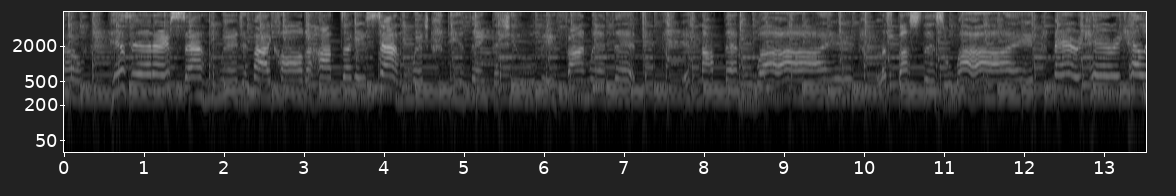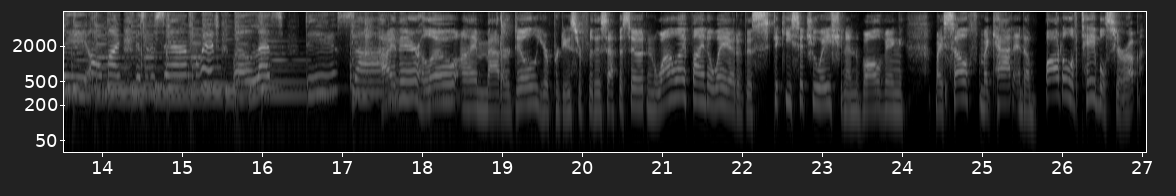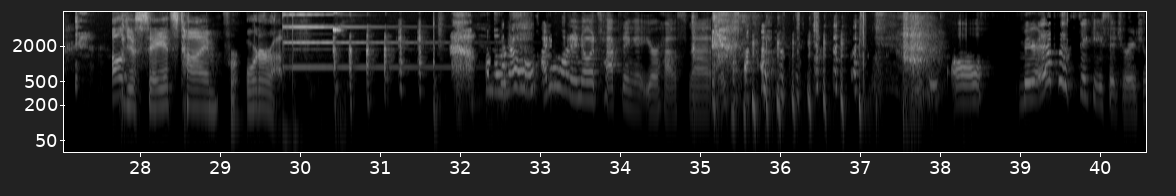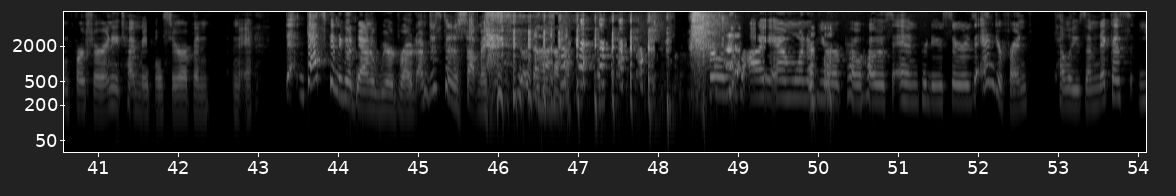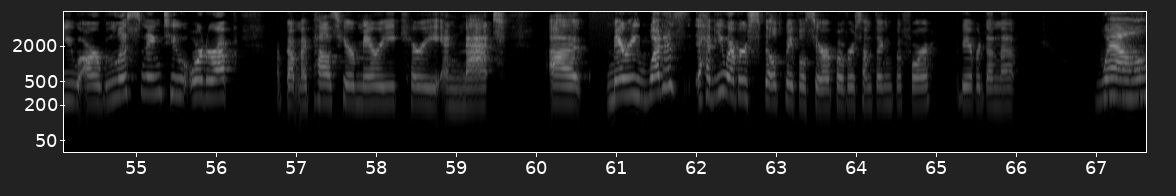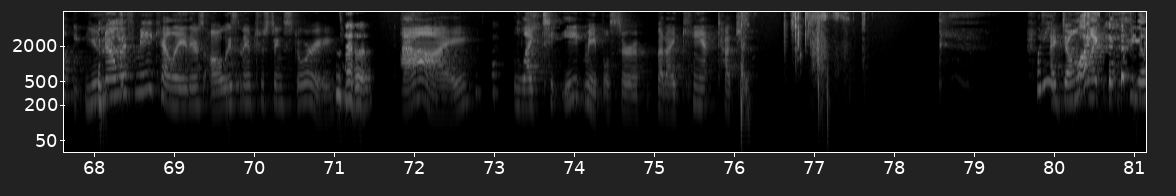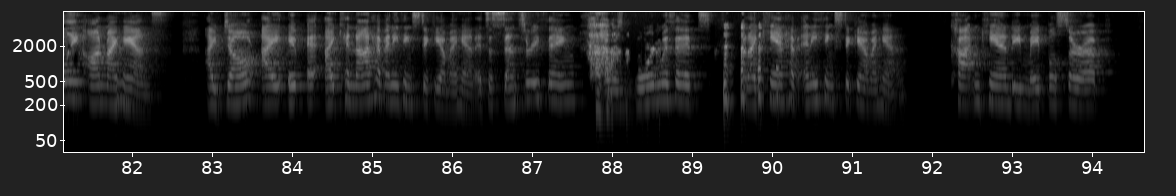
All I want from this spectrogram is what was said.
potato? Is it a sandwich? If I called a hot dog a sandwich, do you think that you would be fine with it? If not, then why? Let's bust this wide. Mary, Carey, Kelly, oh my, is it a sandwich? Well, let's decide. Hi there, hello. I'm Matt Ardill, your producer for this episode. And while I find a way out of this sticky situation involving myself, my cat, and a bottle of table syrup, I'll just say it's time for Order Up. Oh no, I don't want to know what's happening at your house, Matt. this is all very that's a sticky situation for sure. Anytime maple syrup and, and that, that's going to go down a weird road. I'm just going to stop myself. Friends, I am one of your co-hosts and producers and your friend, Kelly Zemnikas. You are listening to Order Up. I've got my pals here, Mary, Carey, and Matt. Uh, Mary, what is have you ever spilled maple syrup over something before? Have you ever done that? Well, you know, with me, Kelly, there's always an interesting story. I like to eat maple syrup, but I can't touch it. What do you I don't what? like the feeling on my hands. I don't. I if, eh, I cannot have anything sticky on my hand. It's a sensory thing. I was born with it, but I can't have anything sticky on my hand. Cotton candy, maple syrup,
